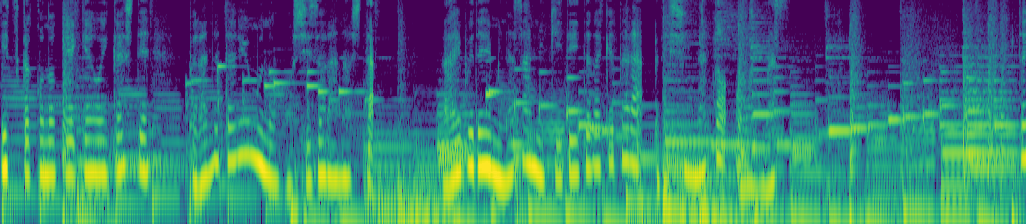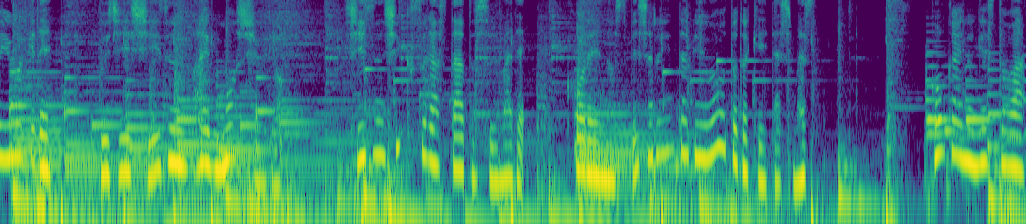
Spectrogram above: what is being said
いつかこの経験を生かしてプラネタリウムの星空の下ライブで皆さんに聞いていただけたら嬉しいなと思います。というわけで無事シーズン5も終了。シーズン6がスタートするまで恒例のスペシャルインタビューをお届けいたします。今回のゲストは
